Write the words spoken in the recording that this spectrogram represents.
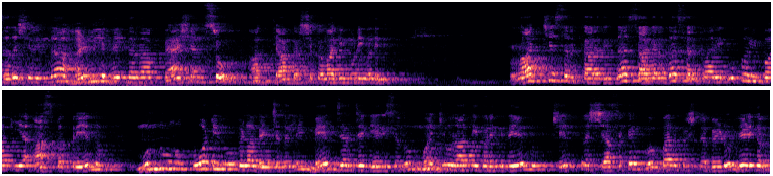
ಸದಸ್ಯರಿಂದ ಹಳ್ಳಿ ಹೈದರ ಫ್ಯಾಷನ್ ಶೋ ಅತ್ಯಾಕರ್ಷಕವಾಗಿ ಮೂಡಿಬಂದಿತು. ರಾಜ್ಯ ಸರ್ಕಾರದಿಂದ ಸಾಗರದ ಸರ್ಕಾರಿ ಉಪವಿಭಾಗೀಯ ಆಸ್ಪತ್ರೆಯನ್ನು ಮುನ್ನೂರು ಕೋಟಿ ರುಗಳ ವೆಚ್ಚದಲ್ಲಿ ಮೇಲ್ದರ್ಜೆಗೇರಿಸಲು ಮಂಜೂರಾತಿ ದೊರೆತಿದೆ ಎಂದು ಕ್ಷೇತ್ರ ಶಾಸಕ ಗೋಪಾಲಕೃಷ್ಣ ಬೇಳೂರ್ ಹೇಳಿದರು.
